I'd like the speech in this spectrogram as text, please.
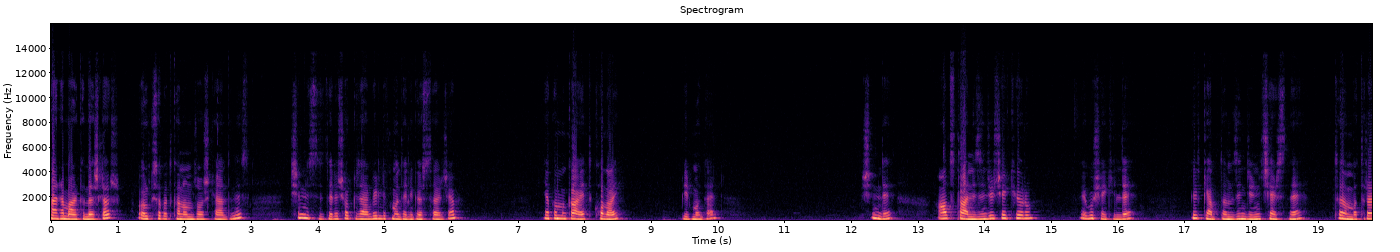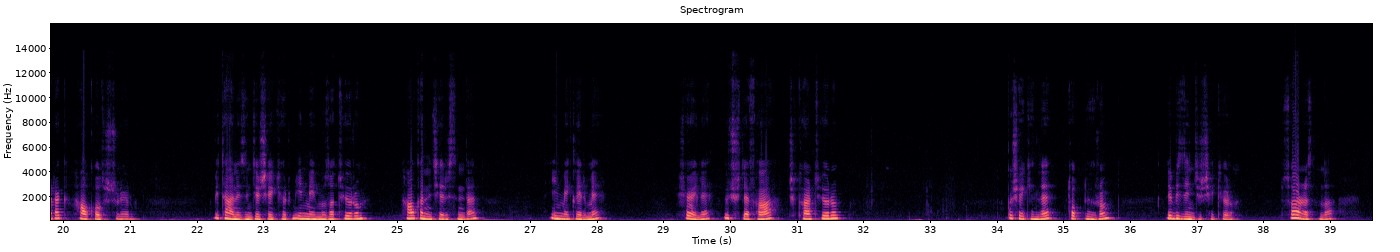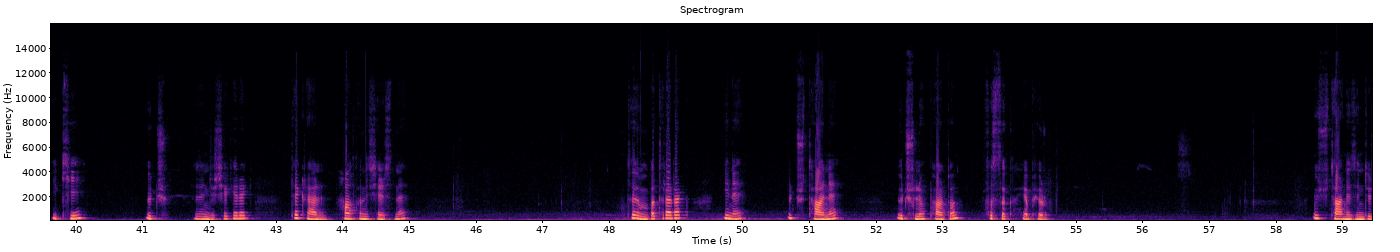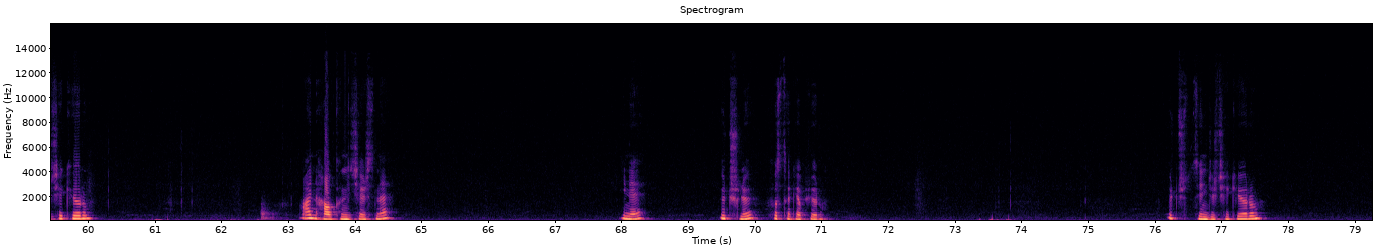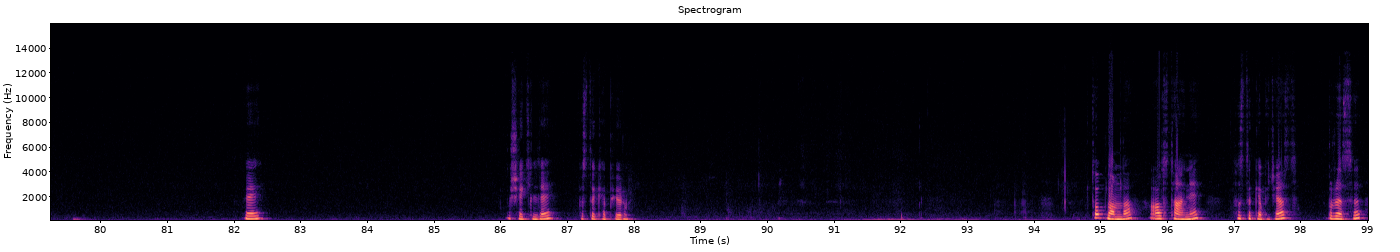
Merhaba arkadaşlar. Örgü Sepet kanalımıza hoş geldiniz. Şimdi sizlere çok güzel bir lif modeli göstereceğim. Yapımı gayet kolay bir model. Şimdi 6 tane zincir çekiyorum. Ve bu şekilde ilk yaptığım zincirin içerisine tığım batırarak halka oluşturuyorum. Bir tane zincir çekiyorum. ilmeğimi uzatıyorum. Halkanın içerisinden ilmeklerimi şöyle 3 defa çıkartıyorum. Bu şekilde topluyorum ve bir zincir çekiyorum. Sonrasında 2 3 zincir çekerek tekrar halkanın içerisine tığımı batırarak yine 3 tane üçlü pardon fıstık yapıyorum. 3 tane zincir çekiyorum. Aynı halkanın içerisine yine üçlü fıstık yapıyorum. Üç zincir çekiyorum. Ve bu şekilde fıstık yapıyorum. Toplamda 6 tane fıstık yapacağız. Burası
